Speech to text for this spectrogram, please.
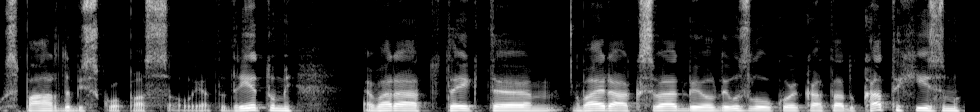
uz pārdabisko pasauli. Ja, tad rietumi varētu teikt, vairāk svētbildi uzlūkoja kā tādu katehismu,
